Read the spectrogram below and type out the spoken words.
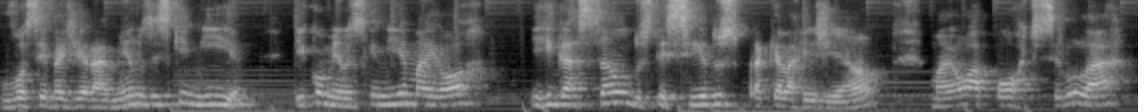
você vai gerar menos isquemia. E com menos isquemia, maior irrigação dos tecidos para aquela região, maior aporte celular,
